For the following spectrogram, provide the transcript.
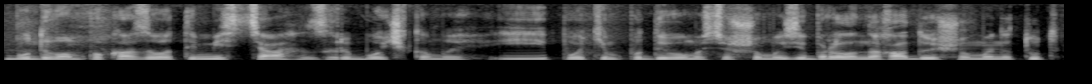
буду вам показувати місця з грибочками, і потім подивимося, що ми зібрали. Нагадую, що в мене тут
